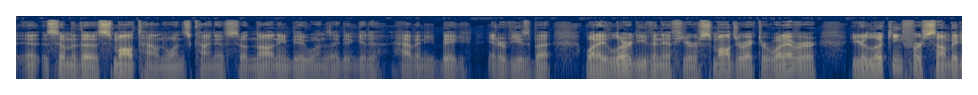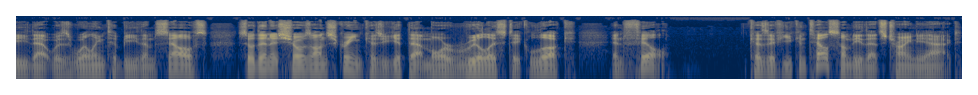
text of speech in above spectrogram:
uh, some of the small town ones, kind of. So not any big ones. I didn't get to have any big interviews, but what I learned, even if you're a small director, whatever, you're looking for somebody that was willing to be themselves. So then it shows on screen because you get that more realistic look and feel. Because if you can tell somebody that's trying to act,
